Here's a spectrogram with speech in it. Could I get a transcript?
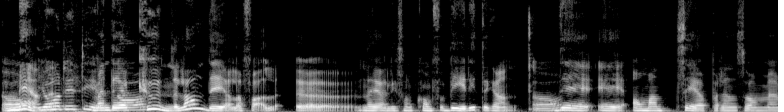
Ja, Men, ja, det är det. men det Ja. jag kunde landa i alla fall, eh, när jag liksom kom förbi lite grann. Det är om man ser på den som eh,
